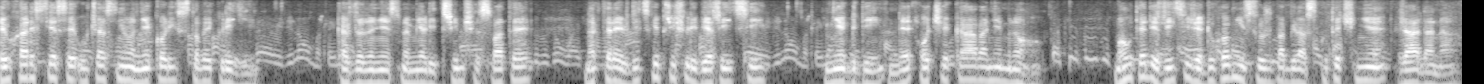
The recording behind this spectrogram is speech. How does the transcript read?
Eucharistie se účastnilo několik stovek lidí. Každodenně jsme měli tři mše svaté, na které vždycky přišli věřící, někdy neočekávaně mnoho. Mohu tedy říci, že duchovní služba byla skutečně žádaná.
